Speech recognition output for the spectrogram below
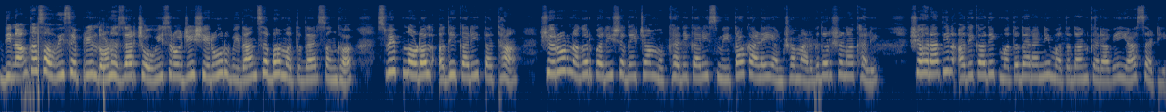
दिनांक सव्वीस एप्रिल दोन हजार चोवीस रोजी शिरूर विधानसभा मतदारसंघ स्वीप नोडल अधिकारी तथा शिरूर नगर परिषदेच्या मुख्याधिकारी स्मिता काळे यांच्या मार्गदर्शनाखाली शहरातील अधिकाधिक मतदारांनी मतदान करावे यासाठी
